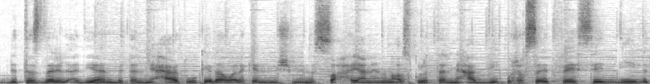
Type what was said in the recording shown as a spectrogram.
بتزدري الأديان بتلميحات وكده ولكن مش من الصح يعني إن أنا أذكر التلميحات دي. وشخصية فيث سيد دي بت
